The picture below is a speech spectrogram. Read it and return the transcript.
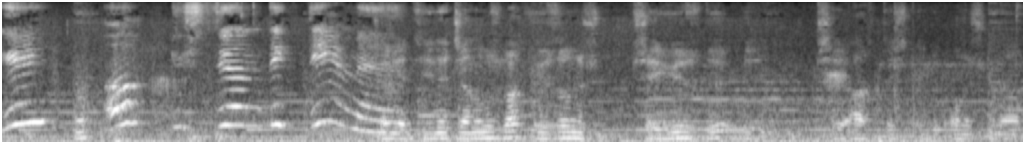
Giy. O üstündük değil mi? Evet yine canımız bak 113 şey yüzdü bir şey arttı işte bir 13 bin aldı.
